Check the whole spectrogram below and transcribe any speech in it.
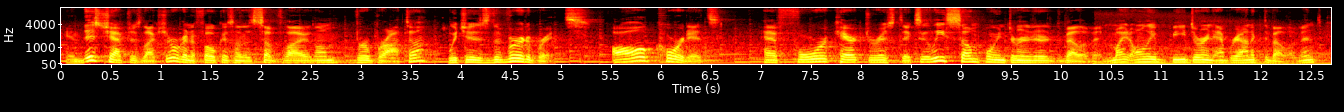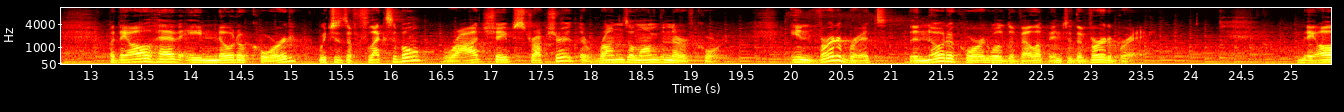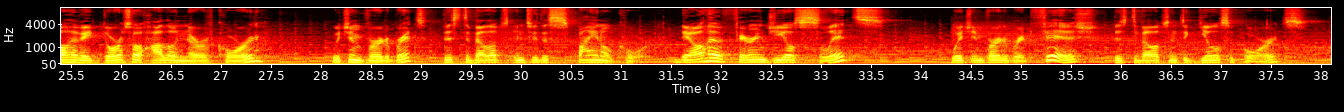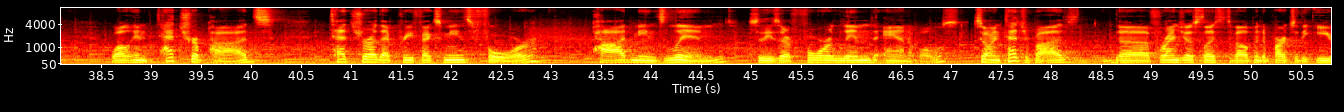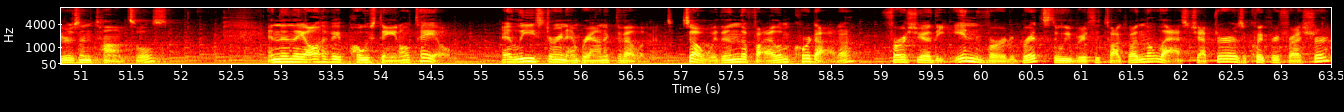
In this chapter's lecture, we're going to focus on the subphylum Vertebrata, which is the vertebrates. All chordates have four characteristics at least some point during their development. It might only be during embryonic development, but they all have a notochord, which is a flexible, rod-shaped structure that runs along the nerve cord. In vertebrates, the notochord will develop into the vertebrae. They all have a dorsal hollow nerve cord, which in vertebrates, this develops into the spinal cord. They all have pharyngeal slits, which in vertebrate fish, this develops into gill supports. While in tetrapods, tetra, that prefix means four, pod means limbed, so these are four limbed animals. So in tetrapods, the pharyngeal slits develop into parts of the ears and tonsils. And then they all have a postanal tail, at least during embryonic development. So within the phylum Chordata, first you have the invertebrates that we briefly talked about in the last chapter. As a quick refresher,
